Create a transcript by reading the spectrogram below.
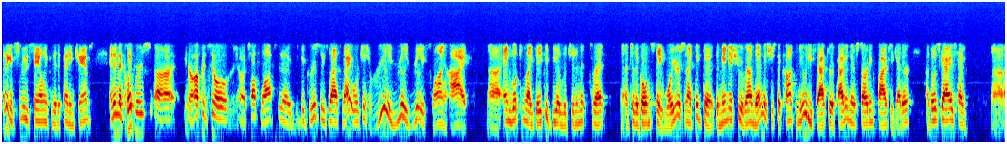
I think it's smooth sailing for the defending champs. And then the Clippers, uh, you know, up until you know a tough loss to the, the Grizzlies last night, were just really, really, really flying high uh, and looking like they could be a legitimate threat uh, to the Golden State Warriors. And I think the the main issue around them is just the continuity factor of having their starting five together uh, those guys have, uh,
